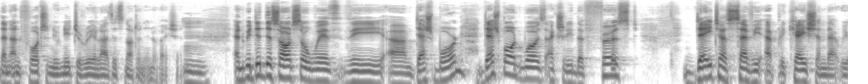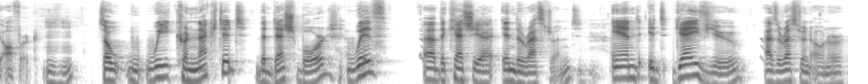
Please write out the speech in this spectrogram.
then unfortunately we need to realize it's not an innovation. Mm. And we did this also with the um, dashboard. Dashboard was actually the first data savvy application that we offered. Mm-hmm. So we connected the dashboard with uh, the cashier in the restaurant. Mm-hmm and it gave you, as a restaurant owner,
